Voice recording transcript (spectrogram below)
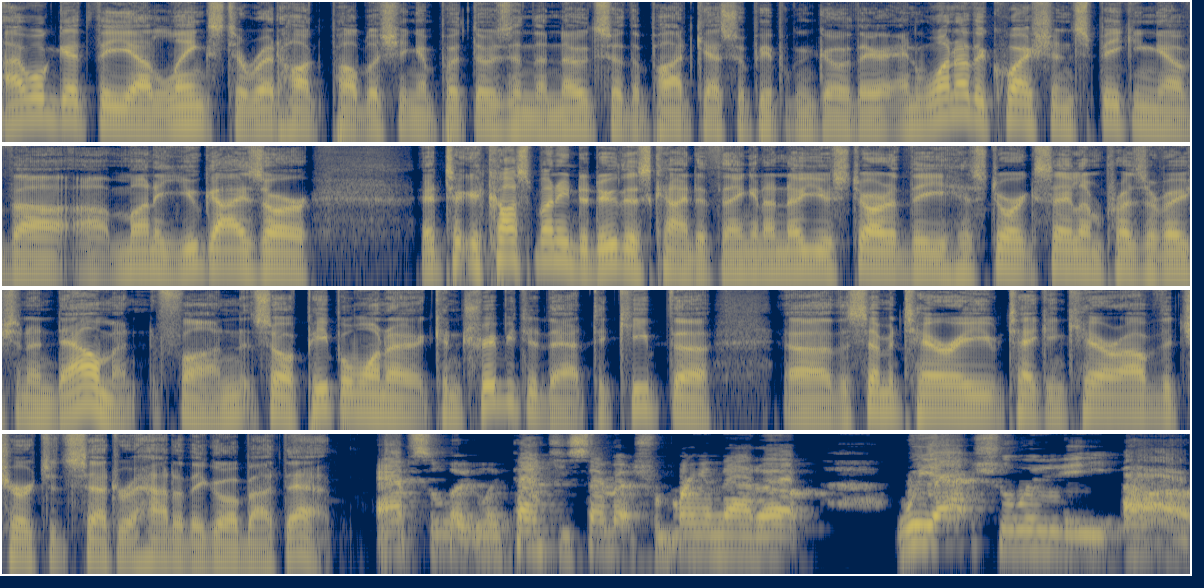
I will get the uh, links to Red Hawk Publishing and put those in the notes of the podcast so people can go there. And one other question, speaking of uh, uh, money, you guys are it, t- it costs money to do this kind of thing, and I know you started the Historic Salem Preservation Endowment Fund. So, if people want to contribute to that to keep the uh, the cemetery taken care of, the church, etc., how do they go about that? Absolutely. Thank you so much for bringing that up. We actually uh,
